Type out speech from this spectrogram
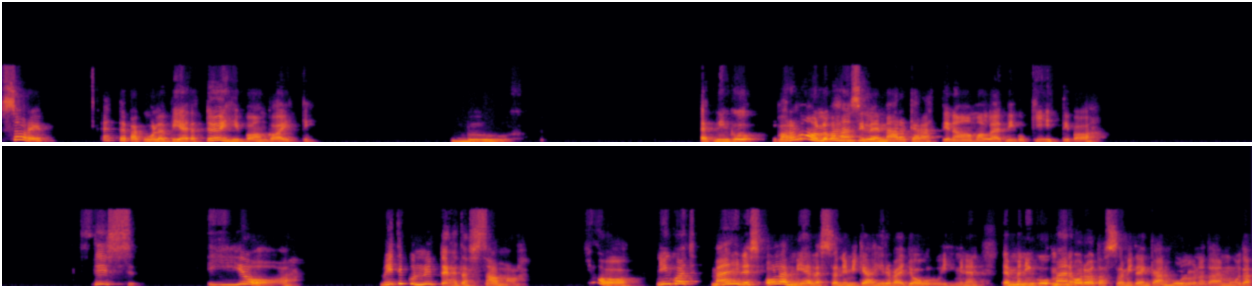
sori, ettepä kuule vietä töihin vaan kaikki. Buh. Et niinku, varmaan ollut vähän silleen märkärätti naamalle, että niinku kiitti vaan. Siis, joo. Mieti, kun nyt tehdään sama. Joo, niin kuin, että mä en edes ole mielessäni mikään hirveä jouluihminen. En mä, niin kuin, mä en odota sitä mitenkään hulluna tai muuta,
